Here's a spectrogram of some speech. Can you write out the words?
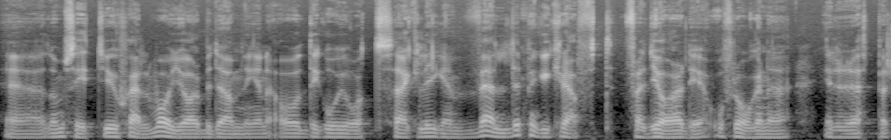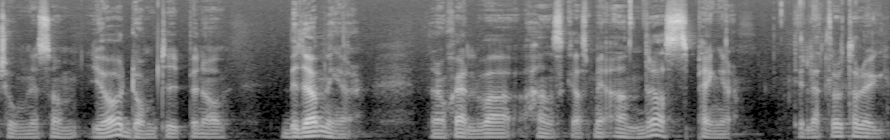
Eh, de sitter ju själva och gör bedömningarna och det går ju åt säkerligen väldigt mycket kraft för att göra det. Och frågan är, är det rätt personer som gör de typen av bedömningar? när de själva handskas med andras pengar. Det är lättare att ta rygg.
